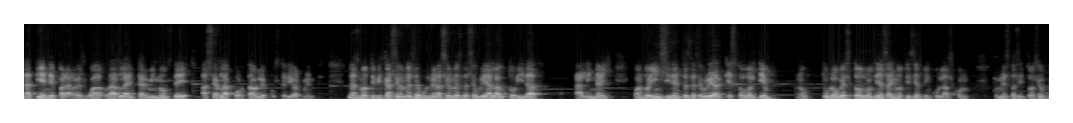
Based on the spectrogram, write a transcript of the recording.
la tiene para resguardarla en términos de hacerla portable posteriormente. Las notificaciones de vulneraciones de seguridad a la autoridad, al INAI, cuando hay incidentes de seguridad, que es todo el tiempo, ¿no? Tú lo ves todos los días, hay noticias vinculadas con, con esta situación.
